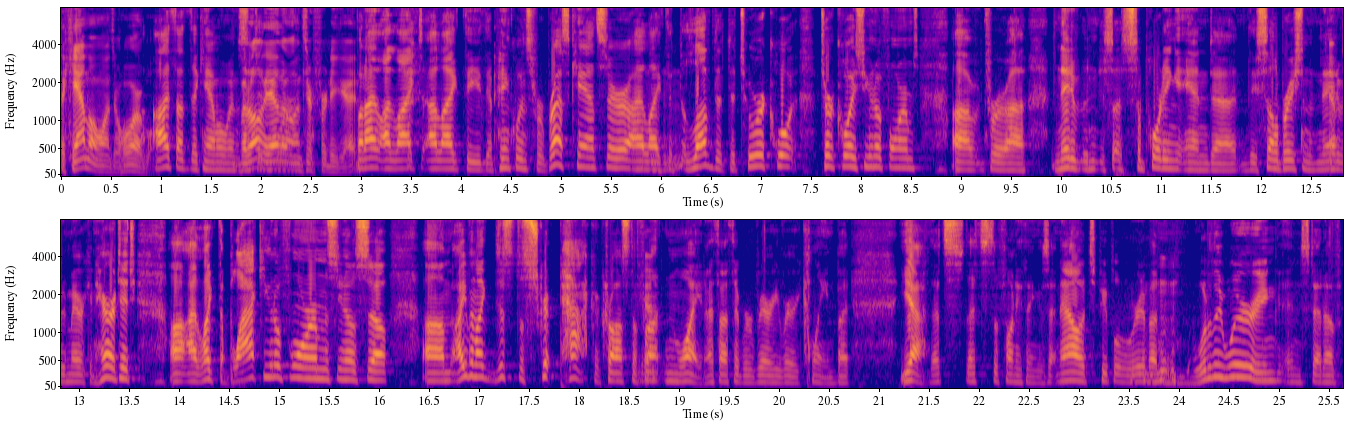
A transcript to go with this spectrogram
the camo ones are horrible, I thought the camo ones. Were horrible. But all the other work. ones are pretty good. But I, I liked I liked the, the pink ones for breast cancer. I liked Mm-hmm. the, loved the, the turquoise, turquoise uniforms uh, for uh, Native su- supporting and uh, the celebration of Native American heritage. Uh, I liked the black uniforms. You know, so um, I even liked just the script pack across the front in white. I thought they were very very clean. But yeah, that's that's the funny thing is that now it's people worried about what are they wearing instead of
